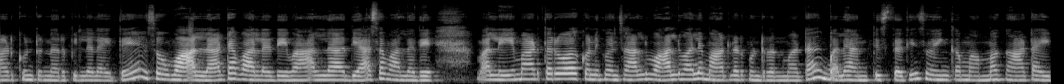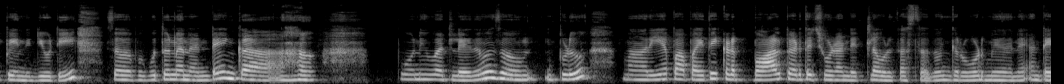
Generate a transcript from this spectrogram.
ఆడుకుంటున్నారు పిల్లలు అయితే సో వాళ్ళ ఆట వాళ్ళదే వాళ్ళ ధ్యాస వాళ్ళదే. వాళ్ళు ఏం ఆడతారో కొన్ని కొన్నిసార్లు వాళ్ళు వాళ్ళే మాట్లాడుకుంటారు అనమాట భలే అనిపిస్తుంది. సో ఇంకా మా అమ్మకు ఆట అయిపోయింది డ్యూటీ. సో పోతున్నానంటే ఇంకా పోనివ్వట్లేదు. సో ఇప్పుడు మా రియా పాప అయితే ఇక్కడ బాల్ పెడితే చూడండి ఎట్లా ఉరికొస్తుందో. ఇంకా రోడ్ మీదనే అంటే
